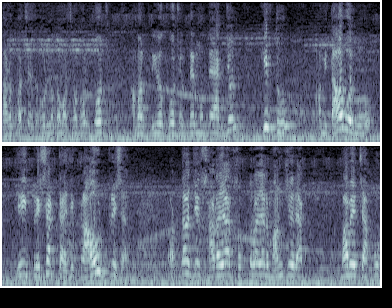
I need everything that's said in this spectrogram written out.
ভারতবর্ষের অন্যতম সফল কোচ আমার প্রিয় কোচ ওদের মধ্যে একজন। কিন্তু আমি তাও বলব যে এই প্রেশারটা যে ক্রাউড প্রেশার অর্থাৎ যে ষাট হাজার সত্তর হাজার মানুষের একভাবে চাপক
